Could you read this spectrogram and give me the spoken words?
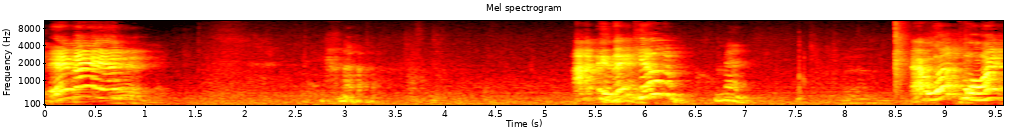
Amen. I mean, they killed him. Amen. At one point,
